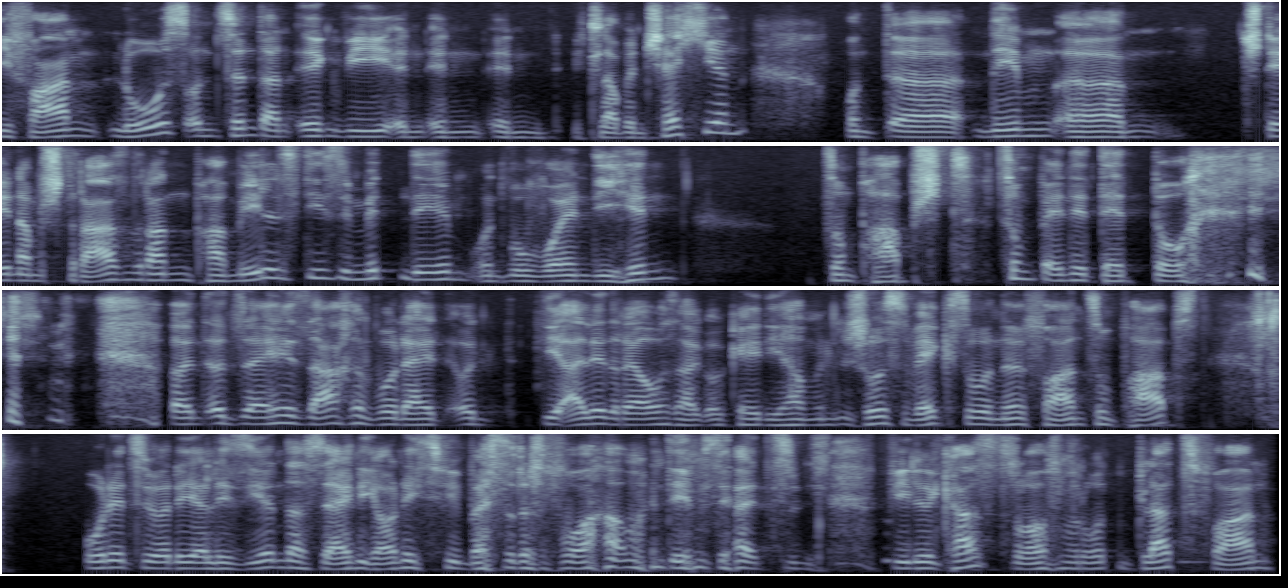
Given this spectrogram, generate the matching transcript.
die fahren los und sind dann irgendwie in, in, in ich glaube in Tschechien und äh, nehmen, ähm, stehen am Straßenrand ein paar Mädels, die sie mitnehmen und wo wollen die hin? Zum Papst, zum Benedetto. Und, und solche Sachen, wo halt, und die alle drei auch sagen, okay, die haben einen Schuss weg, so, ne, fahren zum Papst ohne zu realisieren, dass sie eigentlich auch nichts viel Besseres vorhaben, indem sie halt zu Fidel Castro auf dem Roten Platz fahren.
